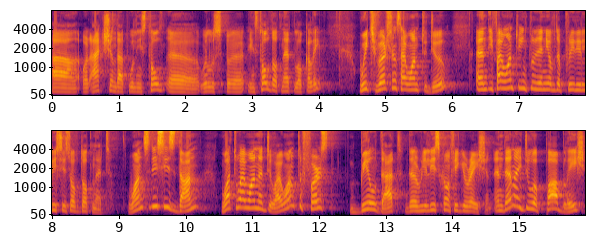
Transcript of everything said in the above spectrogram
uh, an action that will install, uh, will, uh, install .NET locally. Which versions I want to do. And if I want to include any of the pre-releases of .NET. Once this is done, what do I want to do? I want to first build that, the release configuration. And then I do a publish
